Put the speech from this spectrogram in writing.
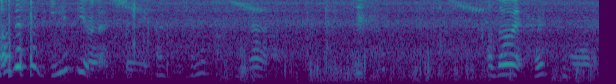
Oh, this is easier actually. Yeah. Although it hurts more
